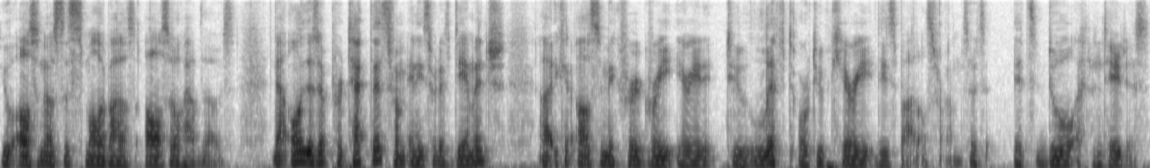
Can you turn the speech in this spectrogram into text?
You'll also notice the smaller bottles also have those. Not only does it protect this from any sort of damage, uh, it can also make for a great area to lift or to carry these bottles from. So it's, it's dual advantageous.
